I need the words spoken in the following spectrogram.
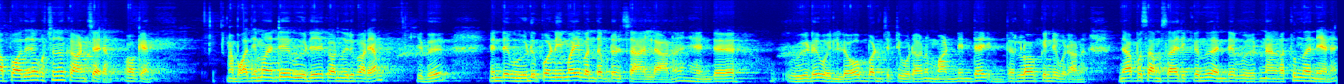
അപ്പോൾ അതിനെക്കുറിച്ചൊന്ന് കാണിച്ചു തരാം. ഓക്കെ. അപ്പോൾ ആദ്യമായിട്ട് വീഡിയോ കാണുന്നവർ പറയാം. ഇത് എന്റെ വീട് പണിയുമായി ബന്ധപ്പെട്ട ഒരു ചാനലാണ് എന്റെ വീട് ഒരു ലോ ബഡ്ജറ്റ് വീടാണ്. മണ്ണിന്റെ ഇന്റർലോക്കിന്റെ വീടാണ്. ഞാൻ ഇപ്പോൾ സംസാരിക്കുന്നത് എന്റെ വീടിനകത്തുനിന്ന് തന്നെയാണ്.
